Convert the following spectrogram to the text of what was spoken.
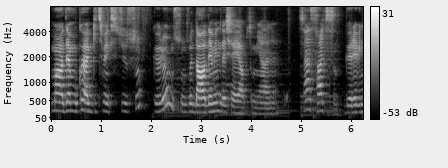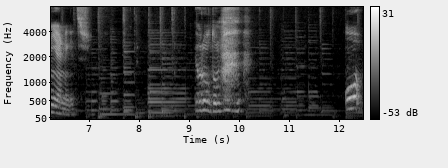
Madem bu kadar gitmek istiyorsun. Görüyor musunuz? Ve daha demin de şey yaptım yani. Sen saçsın. Görevini yerine getir. Yoruldum. o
